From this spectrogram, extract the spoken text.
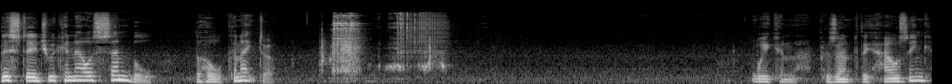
This stage we can now assemble the whole connector. We can present the housing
